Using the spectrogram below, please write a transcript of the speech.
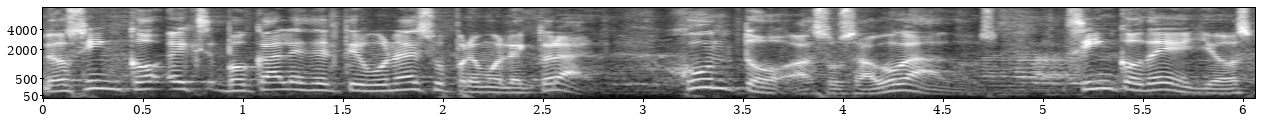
los cinco ex vocales del Tribunal Supremo Electoral junto a sus abogados. Cinco de ellos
